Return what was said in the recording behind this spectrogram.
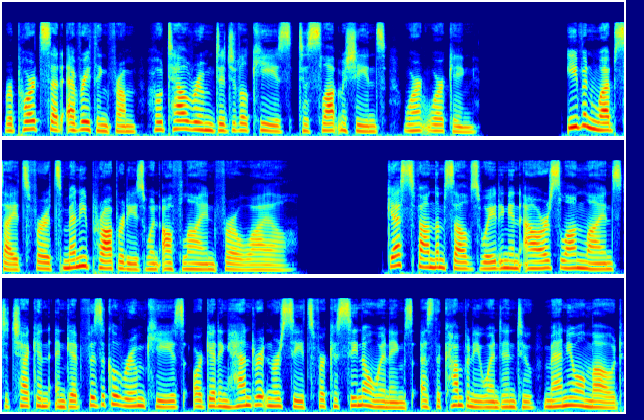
reports said everything from hotel room digital keys to slot machines weren't working. Even websites for its many properties went offline for a while. Guests found themselves waiting in hours long lines to check in and get physical room keys or getting handwritten receipts for casino winnings as the company went into manual mode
